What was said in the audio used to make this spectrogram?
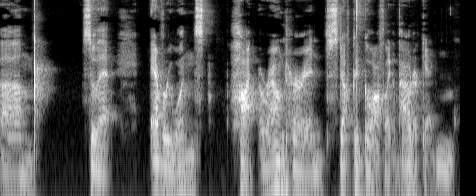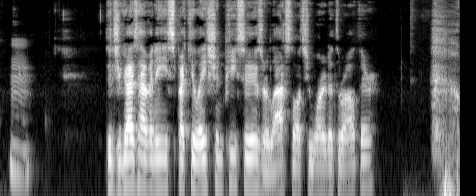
Mm. um, so that everyone's hot around her and stuff could go off like a powder keg. Hmm. Mm. Did you guys have any speculation pieces or last thoughts you wanted to throw out there?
